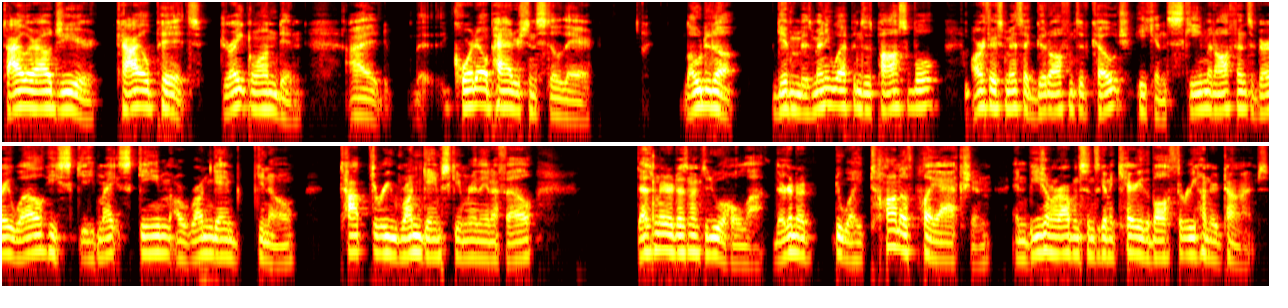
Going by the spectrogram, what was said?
Tyler Allgeier, Kyle Pitts, Drake London, I Cordarrelle Patterson's still there. Load it up. Give him as many weapons as possible Arthur Smith's a good offensive coach. He can scheme an offense very well. He, he might scheme a run game, you know, top three run game schemer in the NFL. Desmond doesn't have to do a whole lot. They're going to do a ton of play action, and Bijan Robinson's going to carry the ball 300 times.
